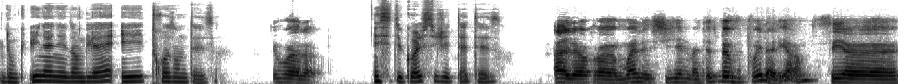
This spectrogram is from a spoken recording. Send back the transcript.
Donc une année d'anglais et 3 ans de thèse. Voilà. Et c'était quoi le sujet de ta thèse? Alors, euh, moi, le sujet de ma thèse, ben, vous pouvez la lire. hein. C'est euh,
